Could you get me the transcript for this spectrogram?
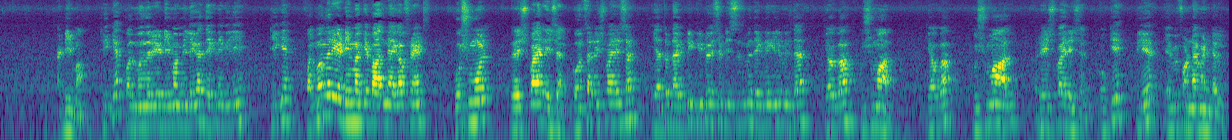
अडिमा, ठीक है? पल्मोनरी एडिमा मिलेगा देखने के लिए, ठीक है? पल्मोनरी एडिमा के बाद में आएगा फ्रेंड्स, कुशमोल रेस्पायरेशन। कौन सा रेस्पायरेशन? या तो डायबिटिक कीटोएसिडिस में देखने के लिए मिलता है। क्या होगा? कुशमाल क्या होगा? Kussmaul respiration. ओके? क्लियर ये भी फंडामेंटल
